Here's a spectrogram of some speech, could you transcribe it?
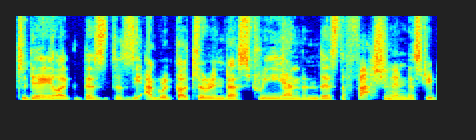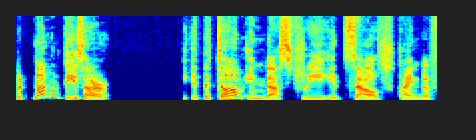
today. Like there's there's the agriculture industry, and then there's the fashion industry, but none of these are the term industry itself kind of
